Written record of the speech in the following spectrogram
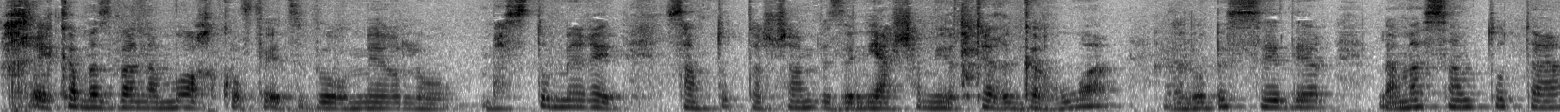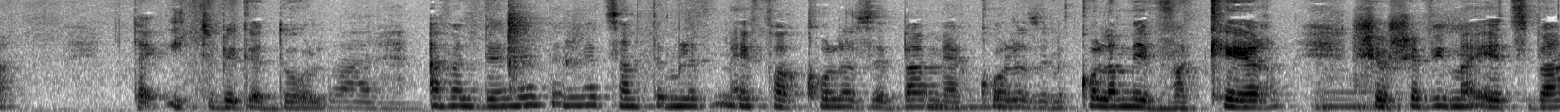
אחרי כמה זמן המוח קופץ ואומר לו, מה זאת אומרת? שמת אותה שם וזה נהיה שם יותר גרוע? זה לא בסדר. למה שמת אותה? טעית בגדול. אבל באמת, באמת, שמתם לב מאיפה הקול הזה בא, מהקול הזה, מקול המבקר שיושב עם האצבע.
